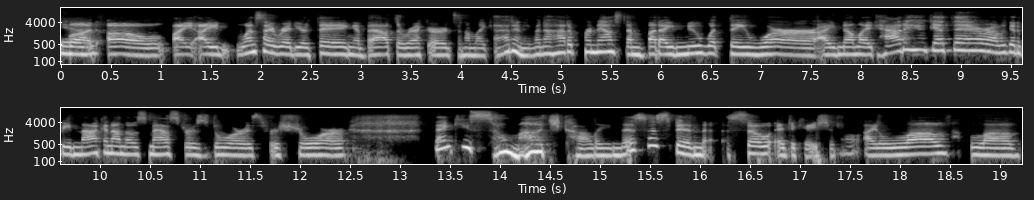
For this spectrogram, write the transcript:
yeah. but oh, I, I once I read your thing about the records, and I'm like, I didn't even know how to pronounce them, but I knew what they were. I know, like, how do you get there? I was gonna be knocking on those masters' doors for sure. Thank you so much, Colleen. This has been so educational. I love, love,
